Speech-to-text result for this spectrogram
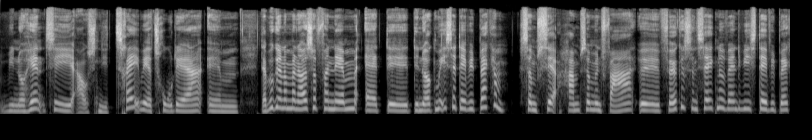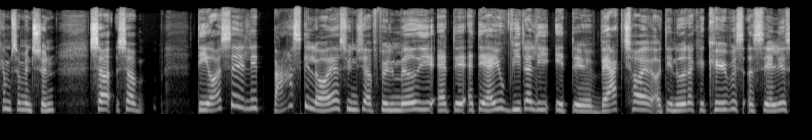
vi når hen til afsnit 3, vil jeg tro det er, øhm, der begynder man også at fornemme, at øh, det nok mest er David Beckham, som ser ham som en far. Øh, Ferguson ser ikke nødvendigvis David Beckham som en søn. Så, så det er også øh, lidt barske løjer, synes jeg, at følge med i, at, øh, at det er jo vidderligt et øh, værktøj, og det er noget, der kan købes og sælges.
